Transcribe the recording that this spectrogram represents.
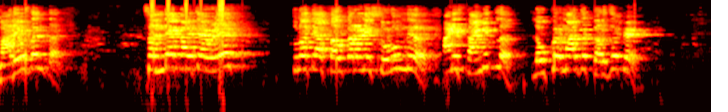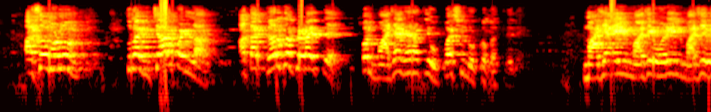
महादेव सांगतात संध्याकाळच्या वेळेस तुला त्या सावकाराने सोडून दिलं आणि सांगितलं लवकर माझं कर्ज फेड. असं म्हणून तुला विचार पडला आता कर्ज फेडायचंय. पण माझ्या घरातले उपाशी लोक बसलेले. माझी आई माझे वडील माझे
